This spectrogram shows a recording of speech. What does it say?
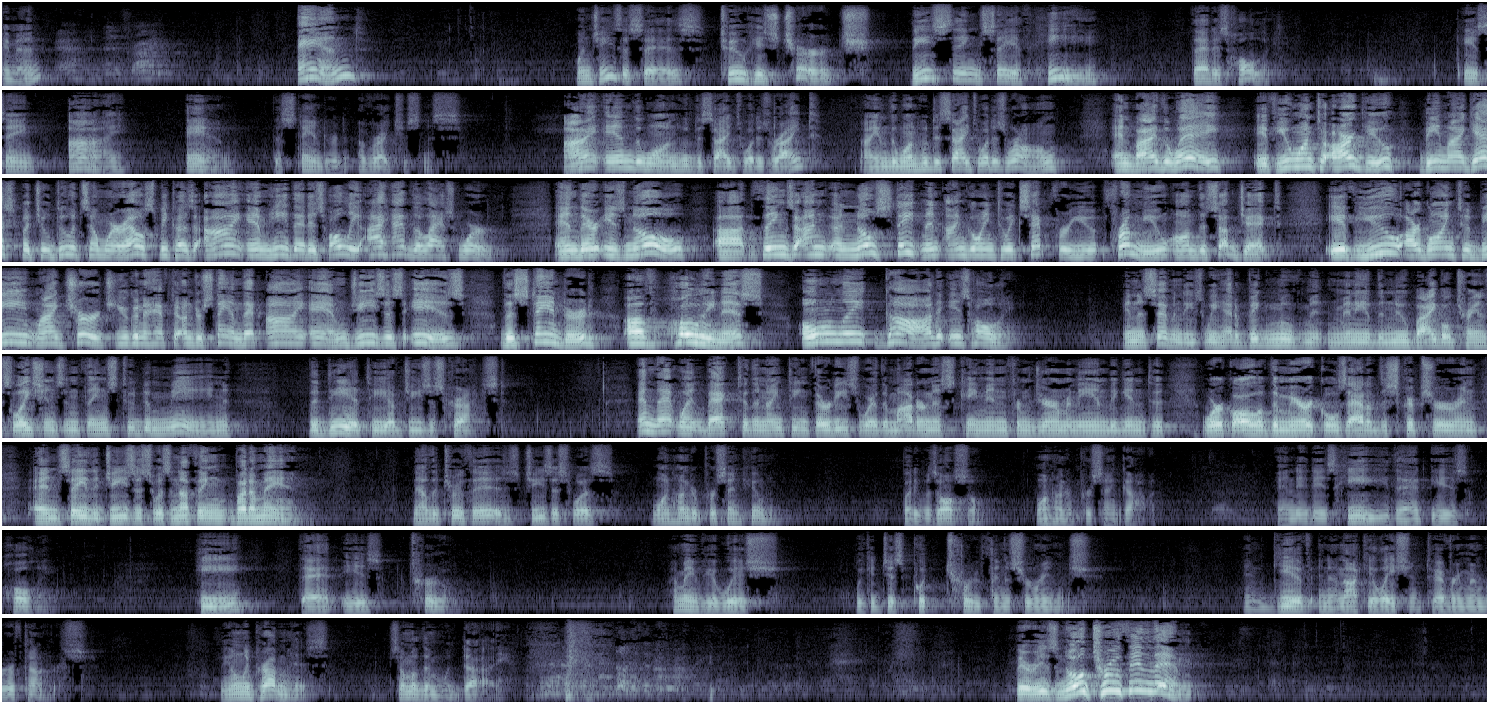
Amen? And when Jesus says to his church, These things saith he that is holy, he is saying, I am the standard of righteousness. I am the one who decides what is right. I am the one who decides what is wrong. And by the way, if you want to argue, be my guest, but you'll do it somewhere else because I am he that is holy. I have the last word. And there is no uh, things, I'm, uh, no statement I'm going to accept for you, from you on the subject. If you are going to be my church, you're going to have to understand that I am, Jesus is the standard of holiness. Only God is holy. In the 70s, we had a big movement in many of the new Bible translations and things to demean the deity of Jesus Christ. And that went back to the 1930s where the modernists came in from Germany and began to work all of the miracles out of the scripture and, and say that Jesus was nothing but a man. Now, the truth is, Jesus was 100% human, but he was also 100% God. And it is He that is holy, He that is true. How many of you wish we could just put truth in a syringe and give an inoculation to every member of Congress? The only problem is some of them would die. there is no truth in them.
